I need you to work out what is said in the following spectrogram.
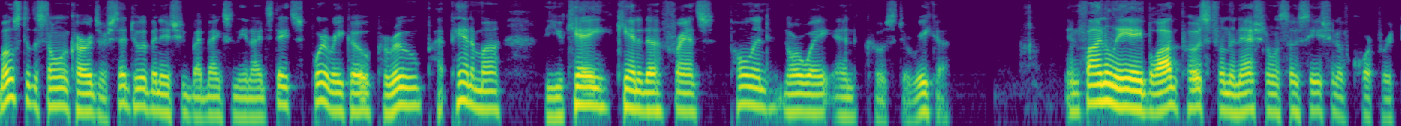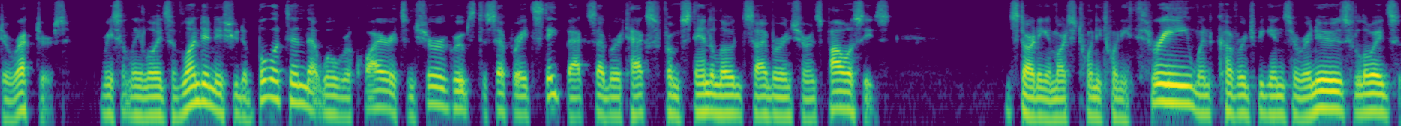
Most of the stolen cards are said to have been issued by banks in the United States, Puerto Rico, Peru, Panama, the UK, Canada, France, Poland, Norway, and Costa Rica. And finally, a blog post from the National Association of Corporate Directors. Recently, Lloyds of London issued a bulletin that will require its insurer groups to separate state backed cyber attacks from standalone cyber insurance policies. Starting in March 2023, when coverage begins or renews, Lloyd's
